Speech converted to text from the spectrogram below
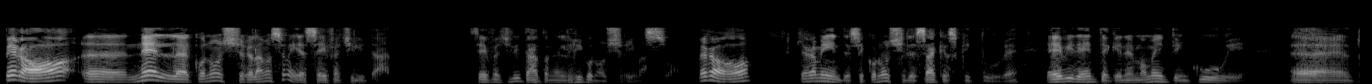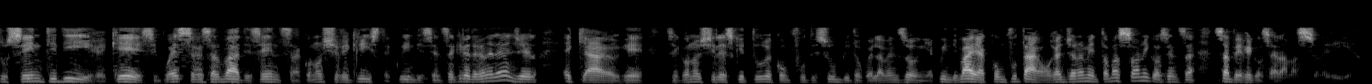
però eh, nel conoscere la massoneria sei facilitato, sei facilitato nel riconoscere i massoni. Però, chiaramente, se conosci le sacre scritture, è evidente che nel momento in cui eh, tu senti dire che si può essere salvati senza conoscere Cristo e quindi senza credere nell'Evangelo, è chiaro che se conosci le scritture confuti subito quella menzogna, quindi vai a confutare un ragionamento massonico senza sapere cos'è la massoneria.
